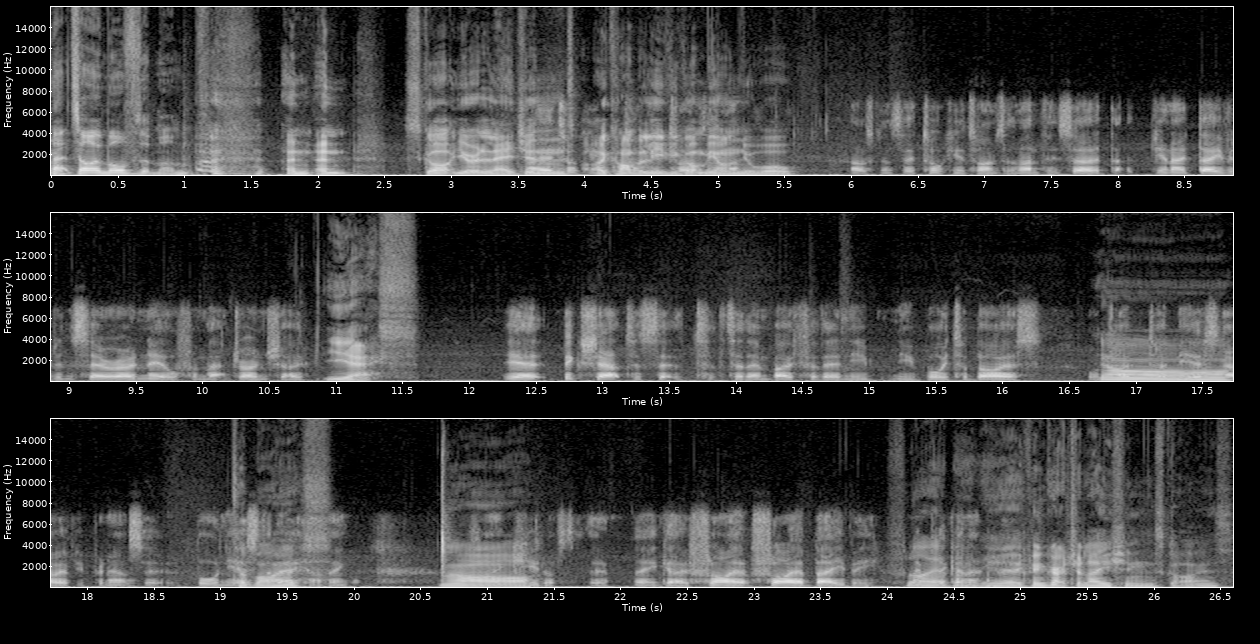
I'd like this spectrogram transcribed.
That time of the month. And and Scott, you're a legend. talking- I can't believe you got me on your wall. I was going to say, talking of times of the month, it's uh, you know David and Sarah O'Neill from that drone show? Yes. Yeah, big shout to to, to them both for their new new boy Tobias or to- Aw. Tobias, however you pronounce it. Born yesterday, Tobias? I think. So Oh. kudos to them. There you go, fly a fly a baby. Fly They're a gonna- baby. Yeah, congratulations, guys.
